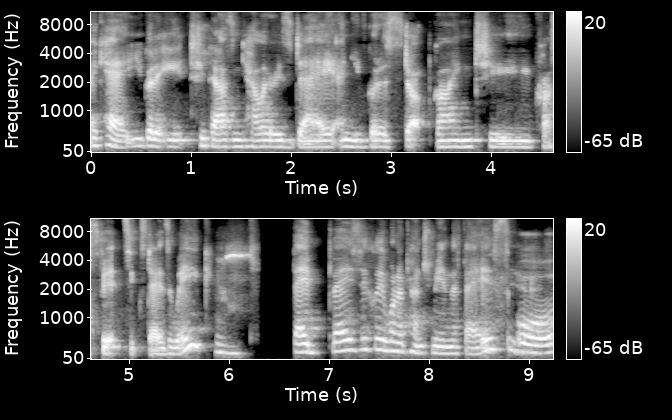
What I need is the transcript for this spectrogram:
okay, you've got to eat 2,000 calories a day and you've got to stop going to CrossFit six days a week. Mm. They basically want to punch me in the face yeah. or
